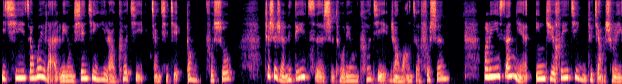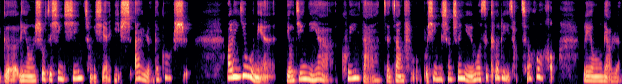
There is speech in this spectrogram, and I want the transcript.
以期在未来利用先进医疗科技将其解冻复苏。这是人类第一次试图利用科技让亡者复生。二零一三年，英剧《黑镜》就讲述了一个利用数字信息重现已逝爱人的故事。二零一五年，尤金尼亚·库伊达在丈夫不幸丧生于莫斯科的一场车祸后，利用两人。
